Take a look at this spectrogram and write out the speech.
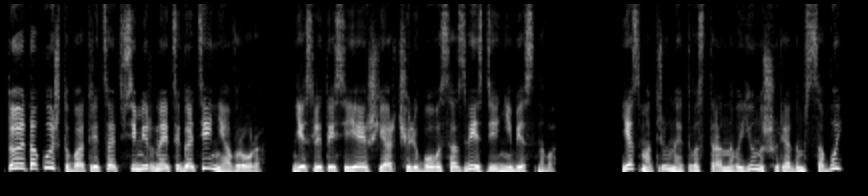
Кто я такой, чтобы отрицать всемирное тяготение, Аврора, если ты сияешь ярче любого созвездия небесного? Я смотрю на этого странного юношу рядом с собой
